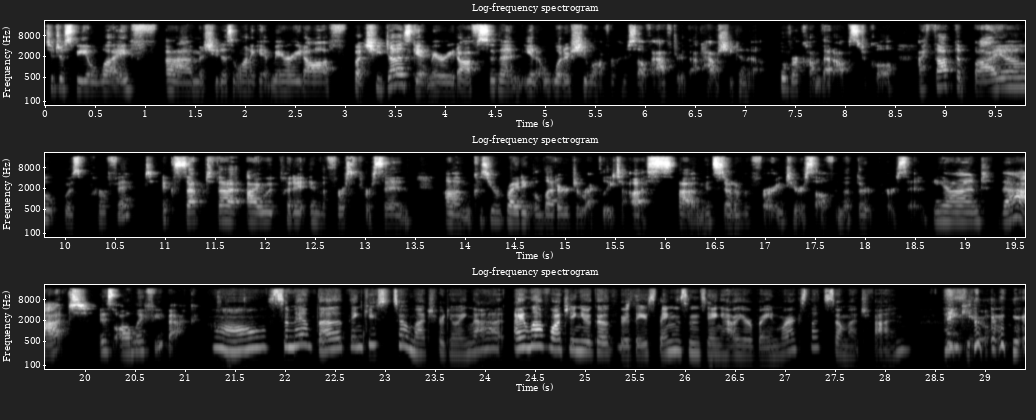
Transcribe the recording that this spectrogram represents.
to just be a wife um, she doesn't want to get married off but she does get married off so then you know what does she want for herself after that? How's she gonna overcome that obstacle i thought the bio was perfect except that i would put it in the first person because um, you're writing a letter directly to us um, instead of referring referring to yourself in the third person. And that is all my feedback. Oh, Samantha, thank you so much for doing that. I love watching you go through these things and seeing how your brain works. That's so much fun. Thank you.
